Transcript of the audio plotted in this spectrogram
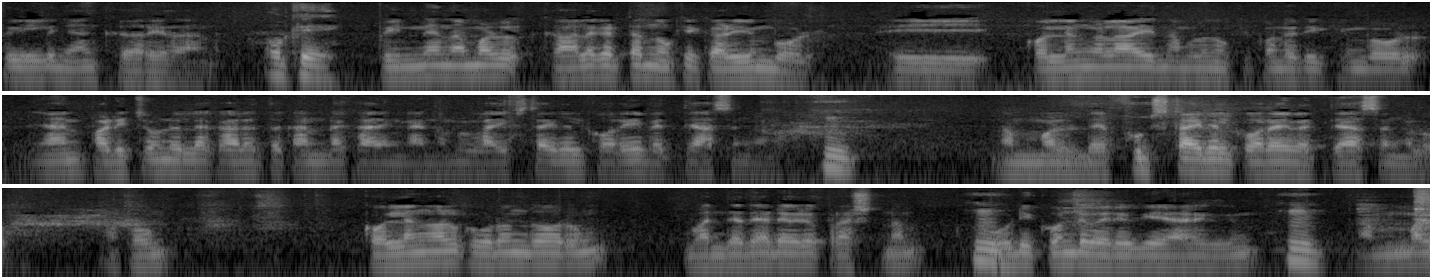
ഫീൽഡ് ഞാൻ കയറിയതാണ് ഓക്കെ. പിന്നെ നമ്മൾ കാലഘട്ടം നോക്കി കഴിയുമ്പോൾ ഈ കൊല്ലങ്ങളായി നമ്മൾ നോക്കിക്കൊണ്ടിരിക്കുമ്പോൾ ഞാൻ പഠിച്ചുകൊണ്ടുള്ള കാലത്ത് കണ്ട കാര്യങ്ങൾ നമ്മൾ ലൈഫ് സ്റ്റൈലിൽ കുറേ വ്യത്യാസങ്ങളും നമ്മളുടെ ഫുഡ് സ്റ്റൈലിൽ കുറേ വ്യത്യാസങ്ങളും. അപ്പം കൊല്ലങ്ങൾ കൂടുന്തോറും വന്ധ്യതയുടെ ഒരു പ്രശ്നം കൂടിക്കൊണ്ട് വരികയാകും നമ്മൾ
